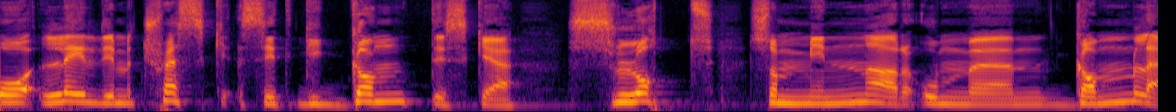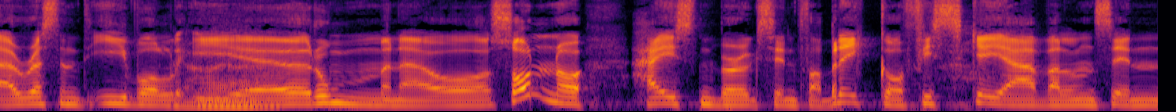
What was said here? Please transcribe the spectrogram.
Og Lady Dimitrescu sitt gigantiske slott som minner om eh, gamle Resident Evil i eh, rommene og sånn. Og Heisenberg sin fabrikk og fiskejævelen sin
